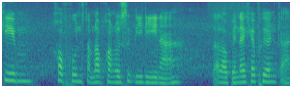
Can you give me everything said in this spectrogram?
คิมขอบคุณสำหรับความรู้สึกดีๆนะ แต่เราเป็นได้แค่เพื่อนกัน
